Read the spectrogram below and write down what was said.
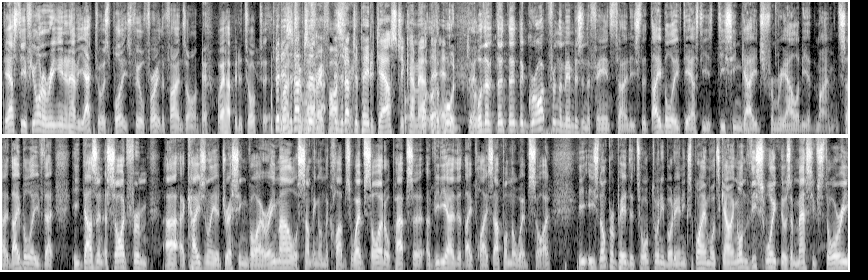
Dousty, if you want to ring in and have a yak to us, please feel free. Through the phone's on. We're happy to talk to you. But is it up to is it up to Peter Doust to come out or the board. and- Yeah. Well, the, the, the, the gripe from the members and the fans, Tone, is that they believe Dousty is disengaged from reality at the moment. So they believe that he doesn't, aside from uh, occasionally addressing via email or something on the club's website or perhaps a, a video that they place up on the website, he, he's not prepared to talk to anybody and explain what's going on. This week there was a massive story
